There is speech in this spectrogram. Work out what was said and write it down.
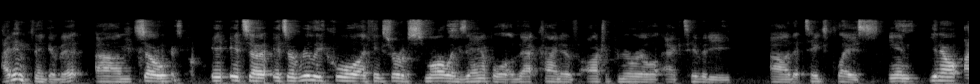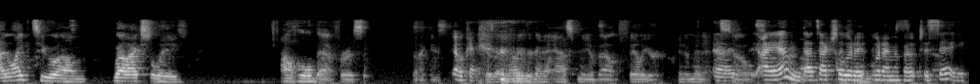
I didn't think of it. Um, so it, it's a it's a really cool, I think, sort of small example of that kind of entrepreneurial activity uh, that takes place. And you know, I like to. Um, well, actually, I'll hold that for a second. Okay. Because I know you're going to ask me about failure in a minute. Uh, so I am. That's actually what I, what I'm about to say.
